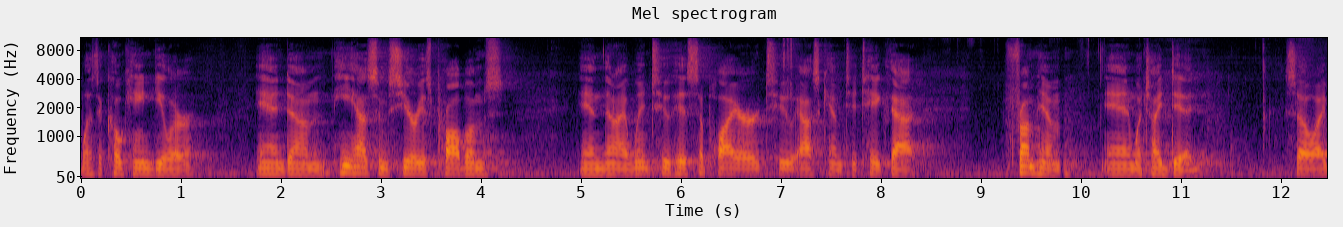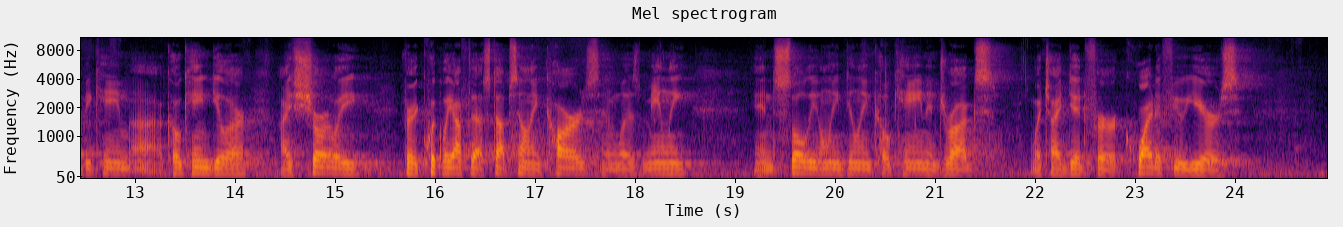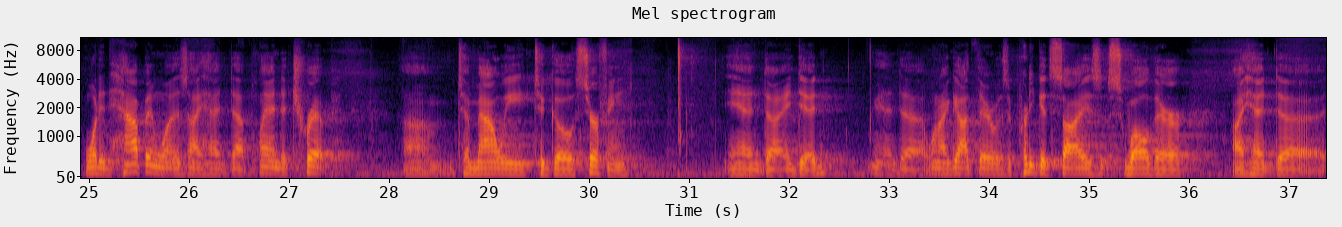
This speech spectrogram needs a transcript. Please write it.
was a cocaine dealer, and um, he had some serious problems. And then I went to his supplier to ask him to take that from him, and which I did. So I became a cocaine dealer. I shortly, very quickly after that, stopped selling cars and was mainly and slowly only dealing cocaine and drugs, which I did for quite a few years. What had happened was I had uh, planned a trip um, to Maui to go surfing, and uh, I did. And uh, when I got there, it was a pretty good size swell there. I had uh,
